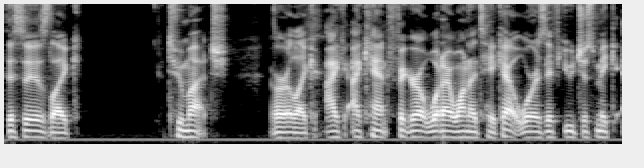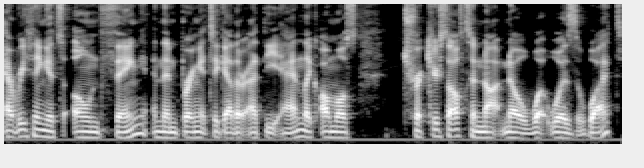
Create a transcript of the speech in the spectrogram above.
this is like too much or like I, I can't figure out what I want to take out. Whereas if you just make everything its own thing and then bring it together at the end, like almost trick yourself to not know what was what.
